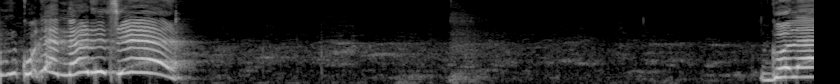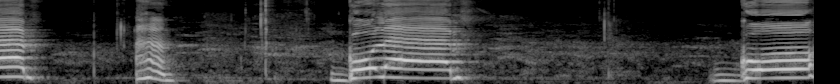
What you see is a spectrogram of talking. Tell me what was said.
Ya golem neredesin? Golem. Golem. Go.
